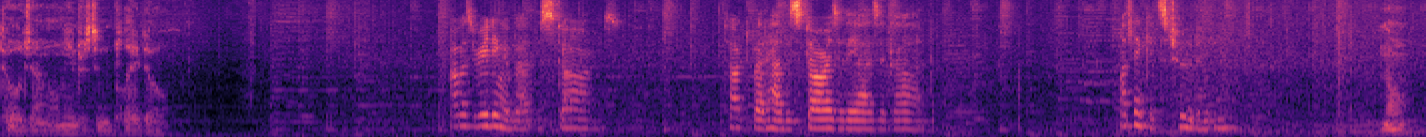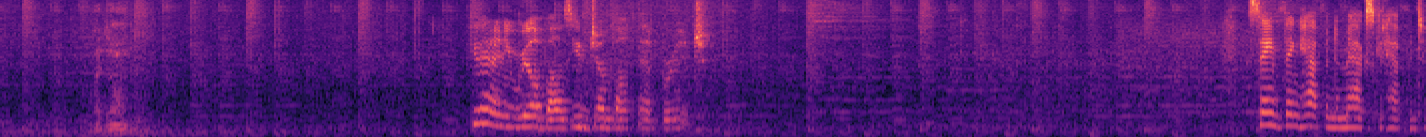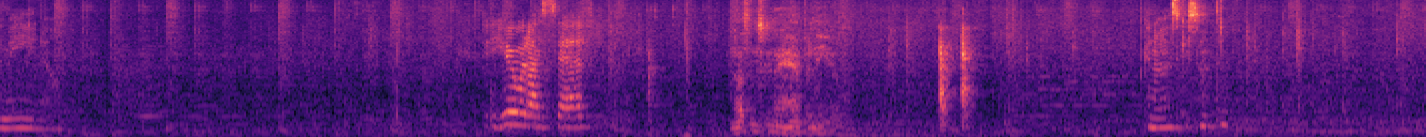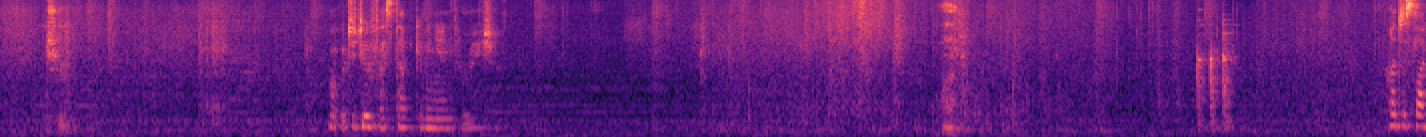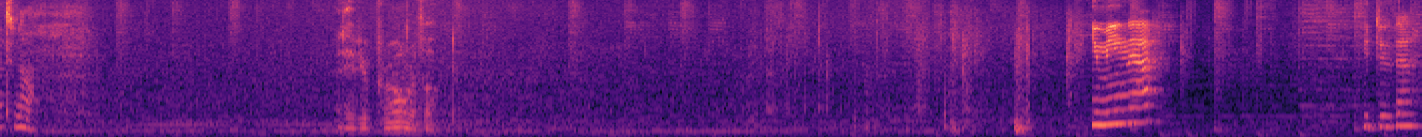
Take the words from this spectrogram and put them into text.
told you, I'm only interested in Play-Doh. I was reading about the stars. Talked about how the stars are the eyes of God. I think it's true, don't you? No, I don't. If you had any real balls, you'd jump off that bridge. The same thing happened to Max could happen to me, you know. Hear what I said? Nothing's gonna happen to you. Can I ask you something? Sure. What would you do if I stopped giving you information? What? I'd just like to know. I'd have your parole revoked. You mean that? You'd do that?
